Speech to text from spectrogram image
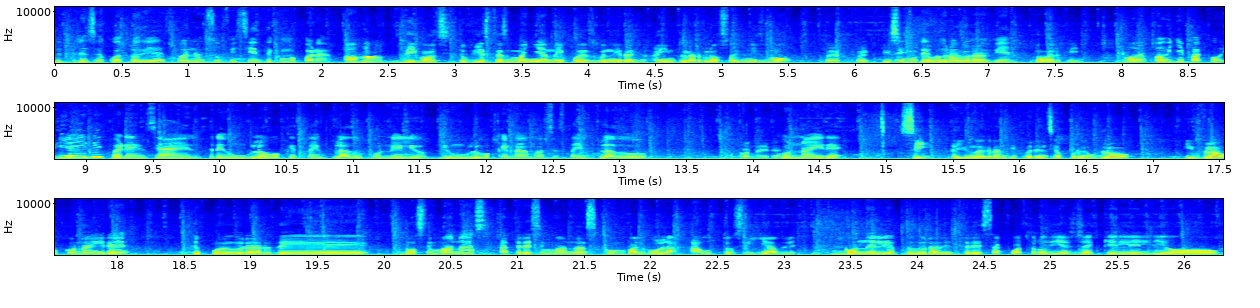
De 3 a 4 días, bueno, es suficiente como para... Ajá, digo, si tu fiesta es mañana y puedes venir a, a inflarlos hoy mismo, perfectísimo, Este te van a duran muy durar bien. todo el fin. O- oye, Paco, ¿y hay diferencia entre un globo que está inflado con helio y un globo que nada más está inflado ¿Con aire? con aire? Sí, hay una gran diferencia. Por ejemplo, inflado con aire te puede durar de dos semanas a tres semanas con válvula autosillable. Con helio te dura de tres a cuatro días, ya que el helio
